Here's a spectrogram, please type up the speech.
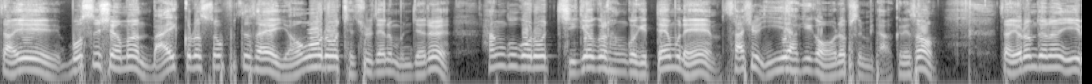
자, 이 모스 시험은 마이크로소프트사의 영어로 제출되는 문제를 한국어로 직역을 한 거기 때문에 사실 이해하기가 어렵습니다. 그래서 자, 여러분들은 이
